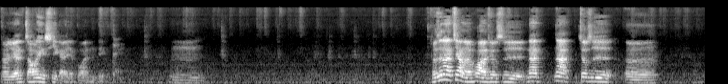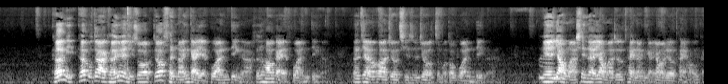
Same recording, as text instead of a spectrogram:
我觉得朝令夕改也不安定。对，嗯。可是那这样的话，就是那那就是嗯，可是你可不对啊，可能因为你说就很难改也不安定啊，很好改也不安定啊，那这样的话就其实就怎么都不安定了，因为要么现在要么就是太难改，要么就是太好改，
